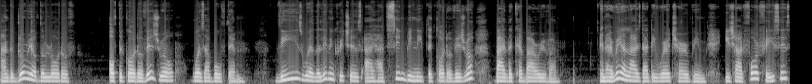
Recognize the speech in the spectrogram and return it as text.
and the glory of the Lord of, of the God of Israel was above them. These were the living creatures I had seen beneath the God of Israel by the Kebar River. And I realized that they were cherubim. Each had four faces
